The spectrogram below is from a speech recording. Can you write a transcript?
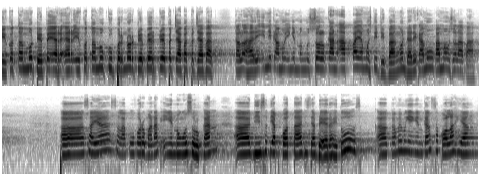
RI, ketemu DPR RI, ketemu gubernur DPRD, pejabat-pejabat. Kalau hari ini kamu ingin mengusulkan apa yang mesti dibangun dari kamu, kamu usul apa? Uh, saya selaku forum anak ingin mengusulkan uh, di setiap kota, di setiap daerah itu uh, kami menginginkan sekolah yang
